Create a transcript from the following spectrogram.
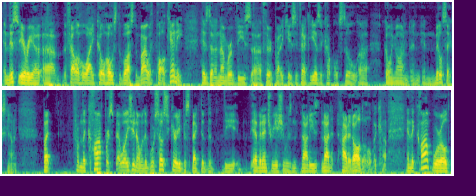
in this area, uh, the fellow who I co-host the Boston Bar with, Paul Kenny, has done a number of these uh, third-party cases. In fact, he has a couple still uh, going on in, in, Middlesex County. But from the comp perspective, well, as you know, in the Social Security perspective, the, the evidentiary issue is not easy, not hard at all to overcome. In the comp world,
